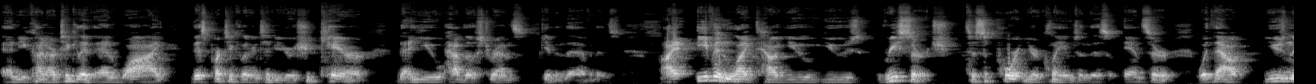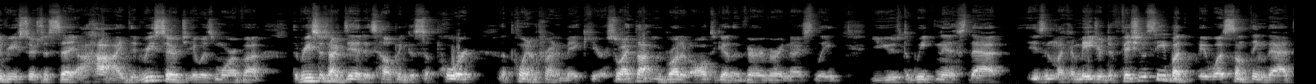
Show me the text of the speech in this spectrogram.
And you kind of articulate and why this particular interviewer should care that you have those strengths given the evidence. I even liked how you use research to support your claims in this answer without using the research to say, aha, I did research. It was more of a, the research I did is helping to support the point I'm trying to make here. So I thought you brought it all together very, very nicely. You used a weakness that isn't like a major deficiency, but it was something that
